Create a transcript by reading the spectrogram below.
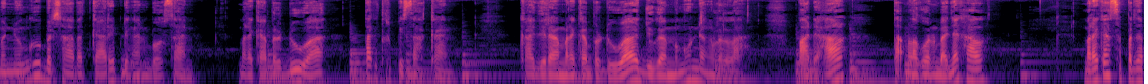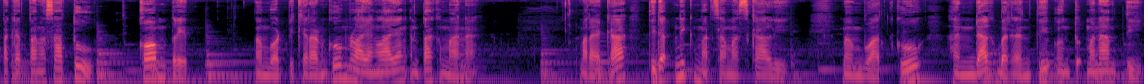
menunggu bersahabat karib dengan bosan. Mereka berdua tak terpisahkan. Kehadiran mereka berdua juga mengundang lelah. Padahal tak melakukan banyak hal. Mereka seperti paket panas satu, komplit, membuat pikiranku melayang-layang entah ke mana. Mereka tidak nikmat sama sekali, membuatku hendak berhenti untuk menanti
